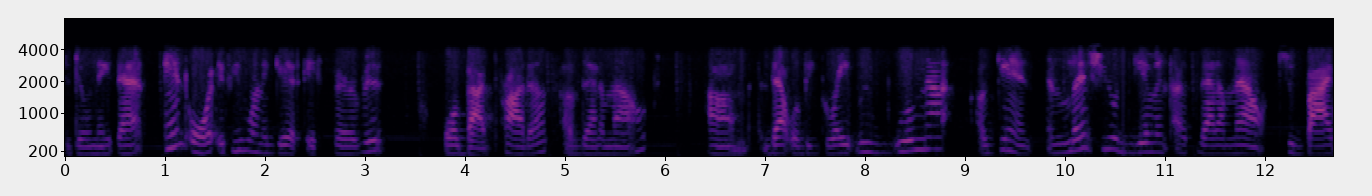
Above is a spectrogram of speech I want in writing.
to donate that, and or if you want to get a service or buy product of that amount, um, that would be great. We will not again, unless you're giving us that amount to buy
